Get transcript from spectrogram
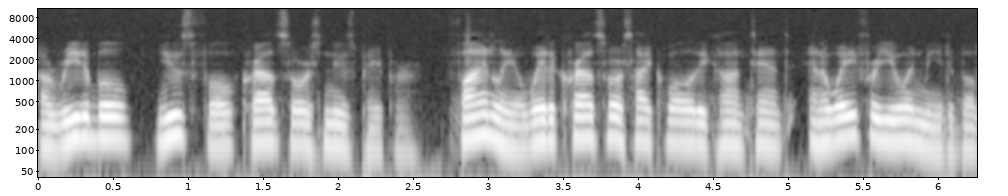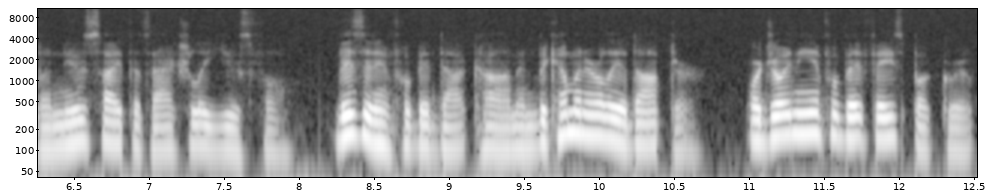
A readable, useful, crowdsourced newspaper. Finally, a way to crowdsource high quality content and a way for you and me to build a news site that's actually useful. Visit Infobitt.com and become an early adopter, or join the Infobitt Facebook group,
